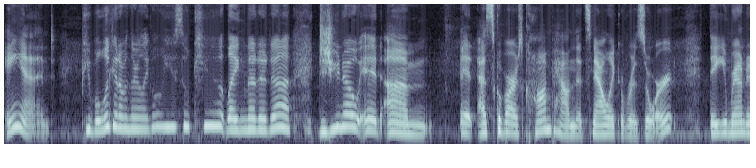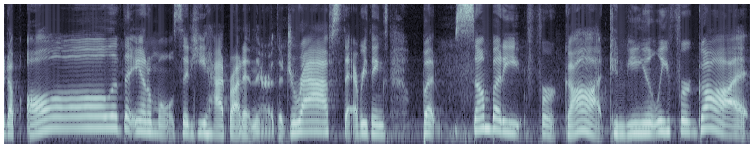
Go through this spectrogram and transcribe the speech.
and people look at him and they're like, "Oh, he's so cute!" Like da da da. Did you know it? Um, at Escobar's compound, that's now like a resort, they rounded up all of the animals that he had brought in there, the giraffes, the everything's. But somebody forgot, conveniently forgot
